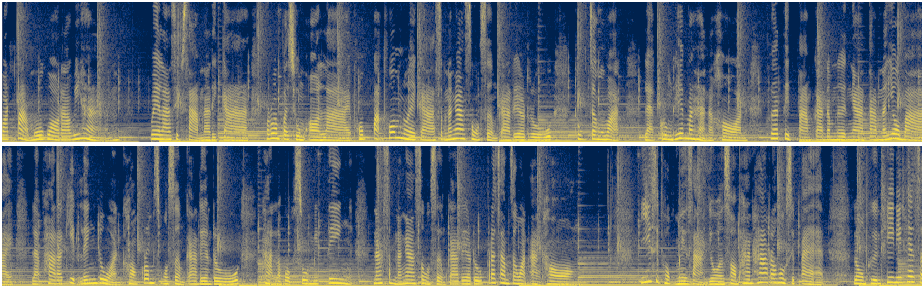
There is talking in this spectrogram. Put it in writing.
วัดป่าโมกวรวิหารเวลา 13 นาฬิกา ร่วมประชุมออนไลน์ พบปะผู้อำนวยการสำนักงานส่งเสริมการเรียนรู้ ทุกจังหวัด และกรุงเทพมหานคร เพื่อติดตามการดำเนินงานตามนโยบาย และภารกิจเร่งด่วนของกรมส่งเสริมการเรียนรู้ ผ่านระบบ Zoom Meeting ณสำนักงานส่งเสริมการเรียนรู้ประจำจังหวัดอ่างทอง 26 เมษายน 2568 ลงพื้นที่นิเทศส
